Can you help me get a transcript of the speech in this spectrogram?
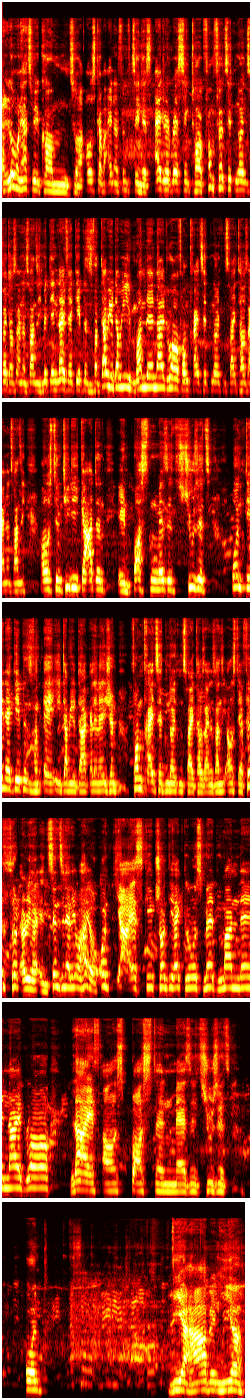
Hallo und herzlich willkommen zur Ausgabe 115 des Aldred Wrestling Talk vom 14.09.2021 mit den Live-Ergebnissen von WWE Monday Night Raw vom 13.09.2021 aus dem TD Garden in Boston, Massachusetts und den Ergebnissen von AEW Dark Elevation vom 13.09.2021 aus der Fifth Third Arena in Cincinnati, Ohio. Und ja, es geht schon direkt los mit Monday Night Raw live aus Boston, Massachusetts. Und wir haben hier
